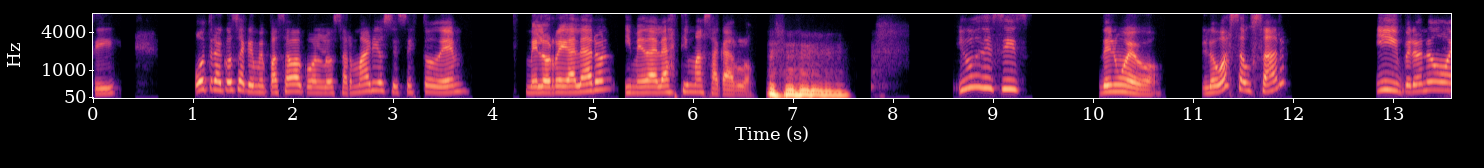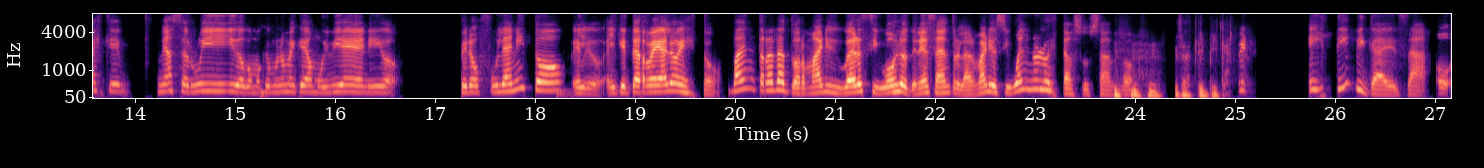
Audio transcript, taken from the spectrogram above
¿sí? Otra cosa que me pasaba con los armarios es esto de, me lo regalaron y me da lástima sacarlo. Y vos decís, de nuevo, ¿lo vas a usar? Y, pero no, es que me hace ruido, como que no me queda muy bien. Y digo, pero fulanito, el, el que te regaló esto, va a entrar a tu armario y ver si vos lo tenés adentro del armario, si igual no lo estás usando. Esa es típica. Es típica esa. O,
